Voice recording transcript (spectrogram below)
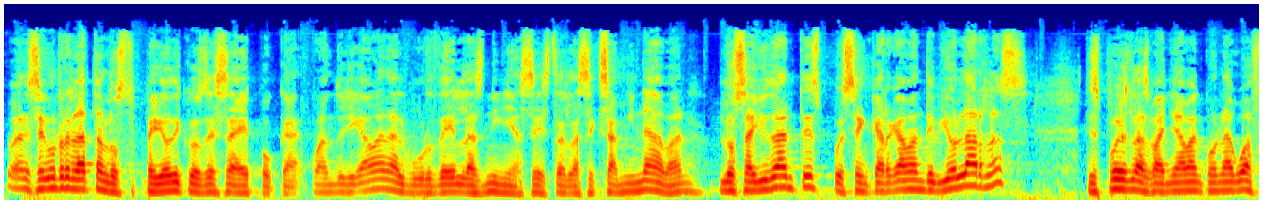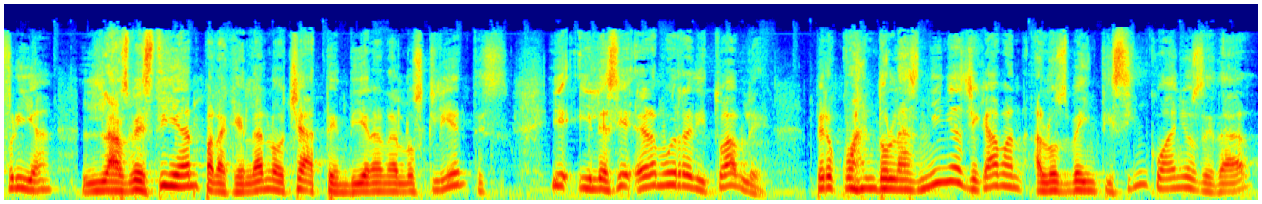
Bueno, según relatan los periódicos de esa época, cuando llegaban al burdel las niñas estas las examinaban, los ayudantes pues se encargaban de violarlas, después las bañaban con agua fría, las vestían para que en la noche atendieran a los clientes y, y les era muy redituable. Pero cuando las niñas llegaban a los 25 años de edad,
